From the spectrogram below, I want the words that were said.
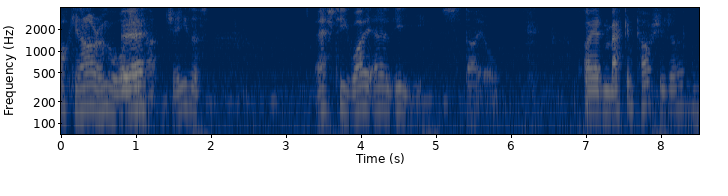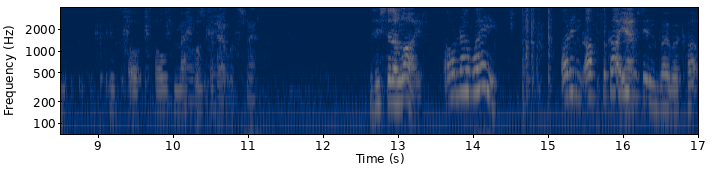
Fucking, I remember watching Yeah. that. Jesus. S T Y L E style. I had Macintosh as well. His old, old It Macintosh. wasn't Kurtwood Smith. Is he still alive? Oh no way! I didn't. I forgot Yeah. he was in RoboCop.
